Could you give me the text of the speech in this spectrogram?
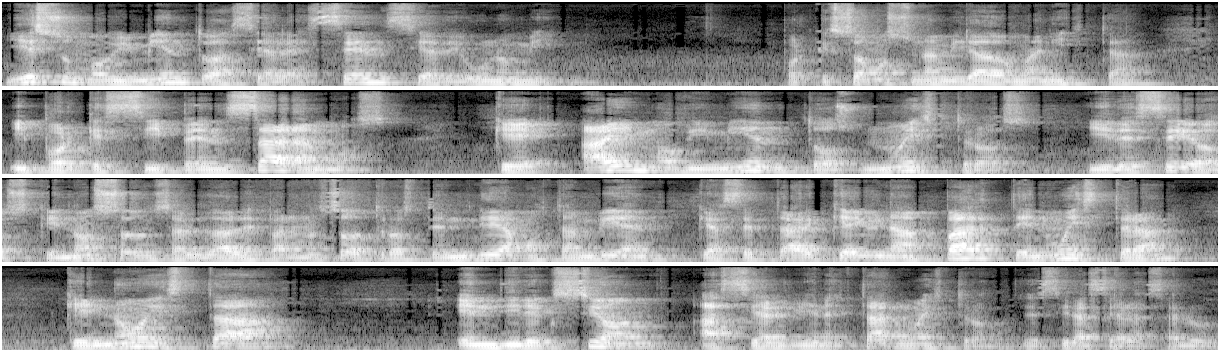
y es un movimiento hacia la esencia de uno mismo. Porque somos una mirada humanista y porque si pensáramos que hay movimientos nuestros y deseos que no son saludables para nosotros, tendríamos también que aceptar que hay una parte nuestra que no está en dirección hacia el bienestar nuestro, es decir, hacia la salud.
